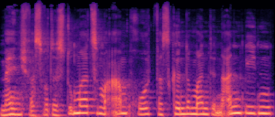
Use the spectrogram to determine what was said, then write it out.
Mensch, was würdest du mal zum Abendbrot? Was könnte man denn anbieten?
